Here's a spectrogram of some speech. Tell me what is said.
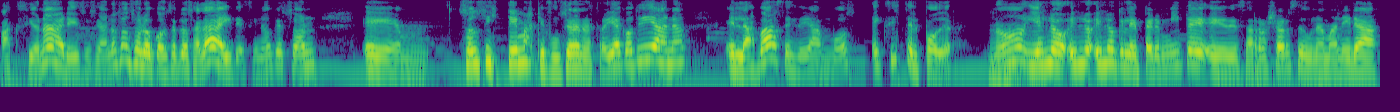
accionares, o sea, no son solo conceptos al aire, sino que son, eh, son sistemas que funcionan en nuestra vida cotidiana, en las bases de ambos existe el poder, ¿no? Y es lo, es, lo, es lo que le permite eh, desarrollarse de una manera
